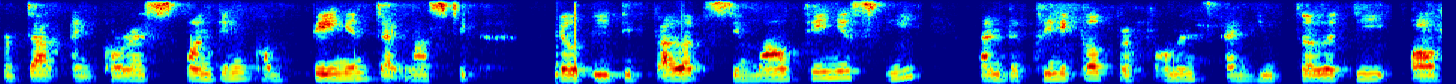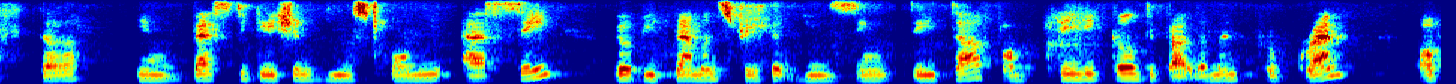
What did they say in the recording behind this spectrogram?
product and corresponding companion diagnostic will be developed simultaneously and the clinical performance and utility of the investigation used only assay will be demonstrated using data from clinical development program of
